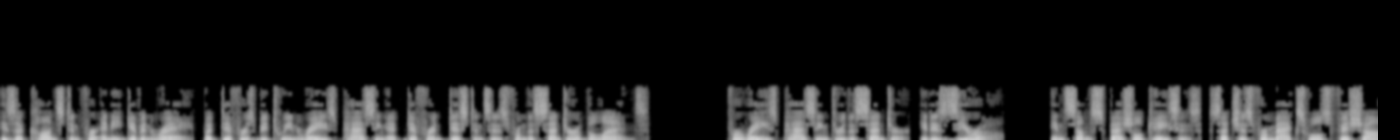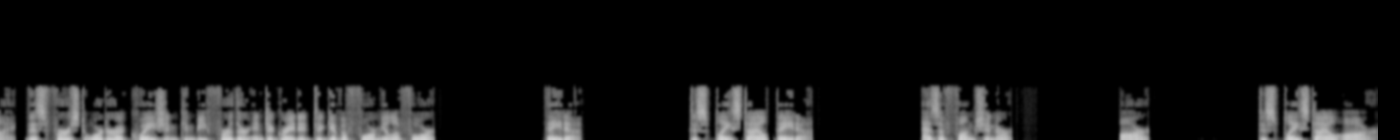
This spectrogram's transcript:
is a constant for any given ray but differs between rays passing at different distances from the center of the lens For rays passing through the center, it is zero. In some special cases, such as for Maxwell's fish eye, this first-order equation can be further integrated to give a formula for theta display style theta as a function or r display style r.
